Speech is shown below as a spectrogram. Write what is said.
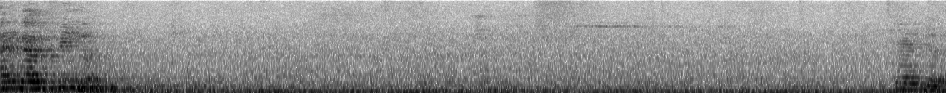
engulfing candle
